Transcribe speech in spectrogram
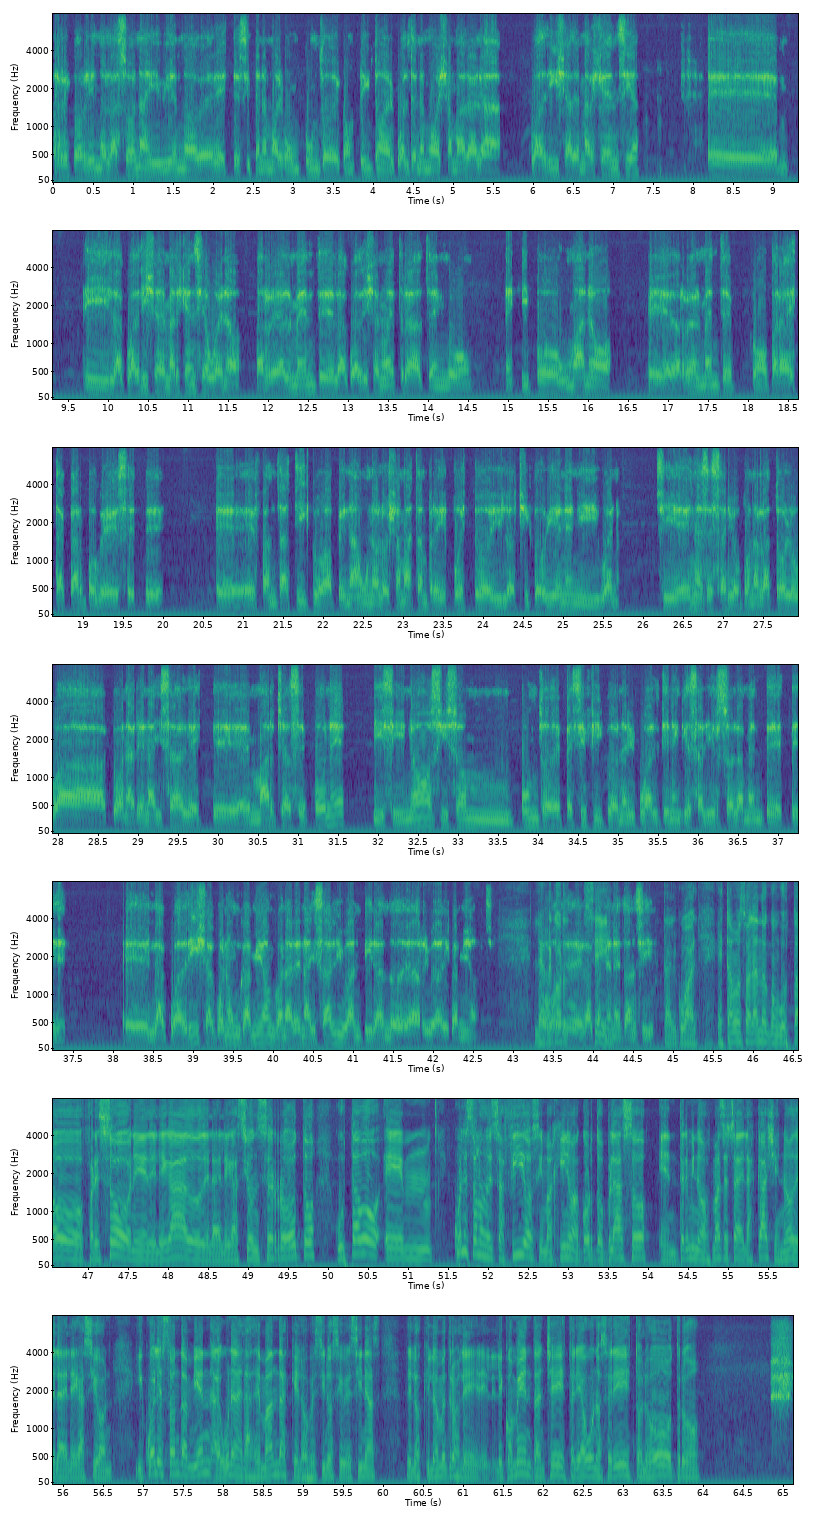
recorriendo la zona y viendo a ver este, si tenemos algún punto de conflicto en el cual tenemos que llamar a la cuadrilla de emergencia. Eh, y la cuadrilla de emergencia, bueno, realmente la cuadrilla nuestra tengo un equipo humano eh, realmente como para destacar porque es este eh, es fantástico, apenas uno lo llama están predispuestos y los chicos vienen y bueno, si es necesario poner la tolva con arena y sal este, en marcha se pone y si no, si son puntos específicos en el cual tienen que salir solamente este, eh, la cuadrilla con un camión con arena y sal y van tirando de arriba del camión. Le de la camioneta en sí. Tal cual. Estamos hablando con Gustavo Fresone, delegado de la delegación Cerro Otto. Gustavo, em, ¿cuáles son los desafíos, imagino, a corto plazo en términos más allá de las calles, ¿no? De la delegación. ¿Y cuáles son también algunas de las demandas que los vecinos y vecinas de los kilómetros le, le comentan? Che, estaría bueno hacer esto, lo otro.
